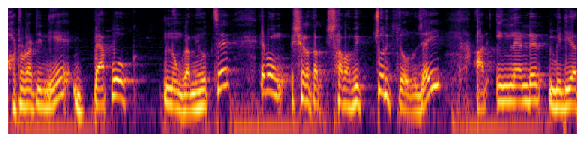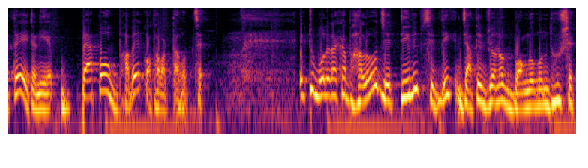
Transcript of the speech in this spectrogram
ঘটনাটি নিয়ে ব্যাপক নোংরামি হচ্ছে এবং সেটা তার স্বাভাবিক চরিত্র অনুযায়ী, আর ইংল্যান্ডের মিডিয়াতে এটা নিয়ে ব্যাপকভাবে কথাবার্তা হচ্ছে। একটু বলে রাখা ভালো যে টিউলিপ সিদ্দিক, জাতির জনক বঙ্গবন্ধু শেখ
